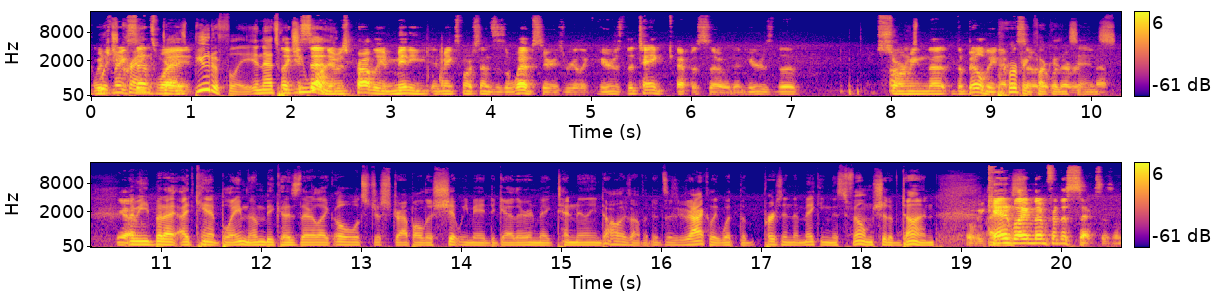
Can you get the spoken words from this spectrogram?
Which makes Crank sense why- does beautifully and that's like what you you said, want it was probably a mini. It makes more sense as a web series. Where you're like, here's the tank episode, and here's the storming the, the building perfect fucking whatever. sense. You know? Yeah. I mean, but I, I can't blame them because they're like, oh, let's just strap all this shit we made together and make ten million dollars off it. It's exactly what the person that making this film should have done. but we can't blame them for the sexism.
